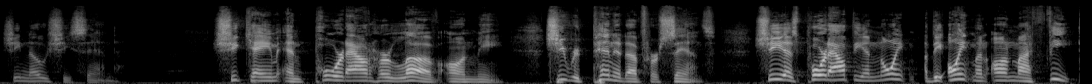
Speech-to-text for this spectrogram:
she knows she sinned she came and poured out her love on me. She repented of her sins. She has poured out the, anoint, the ointment on my feet.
